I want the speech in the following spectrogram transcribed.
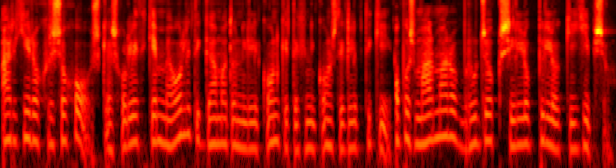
αργύρο χρυσοχώος και ασχολήθηκε με όλη την γάμα των υλικών και τεχνικών στη γλυπτική, όπως μάρμαρο, μπρούτζο, ξύλο, πύλο και γύψο.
